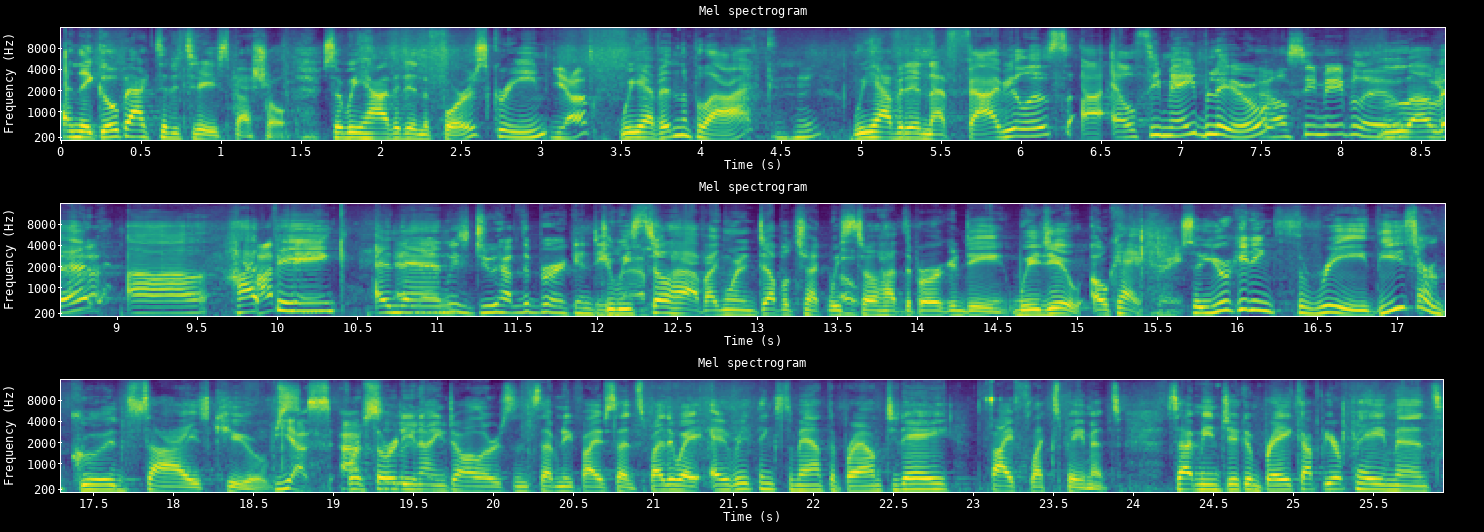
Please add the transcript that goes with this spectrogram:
And they go back to the Today Special. So we have it in the forest green. Yep. We have it in the black. Mm -hmm. We have it in that fabulous uh, Elsie Mae blue. Elsie Mae blue. Love yep. it. Uh, hot, hot pink. pink. And, and then, then, we do have the burgundy Do we left. still have? I'm going to double check. We oh. still have the burgundy. We do. Okay. Great. So you're getting three. These are good size cubes. Yes, For $39.75. By the way, everything Samantha Brown today, five flex payments. So that means you can break up your payments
